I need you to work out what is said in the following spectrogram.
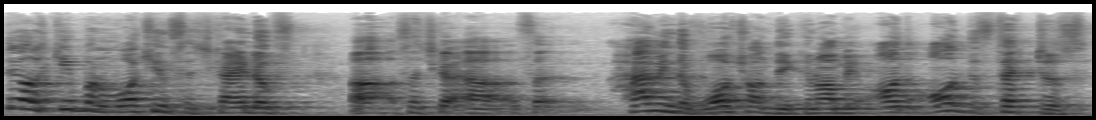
they all keep on watching such kind of uh, such uh, having the watch on the economy on all the sectors.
